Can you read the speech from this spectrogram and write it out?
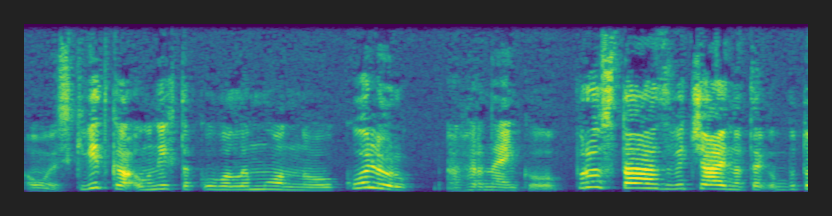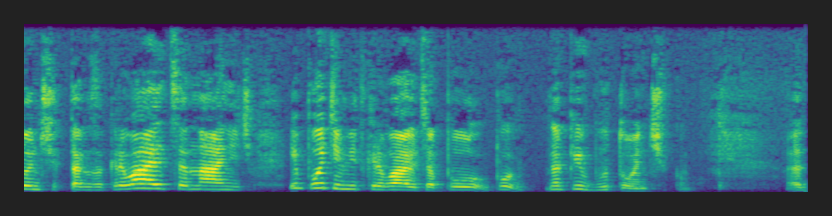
Ось, Квітка у них такого лимонного кольору гарненького. Проста, звичайно, так, бутончик так закривається на ніч, і потім відкриваються по, по, напівбутончиком. Е,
